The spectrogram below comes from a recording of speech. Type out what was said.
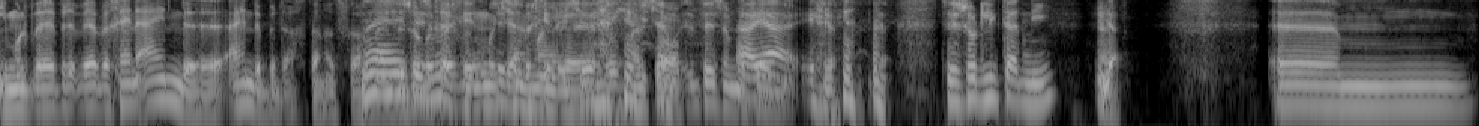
Je moet, we, hebben, we hebben geen einde, einde bedacht aan het fragment. Nee, dus het is een begin. Moet het, is een beginnetje. Maar, het is een begin. Nou ja, ja. het is een soort litanie. Ja. Um,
